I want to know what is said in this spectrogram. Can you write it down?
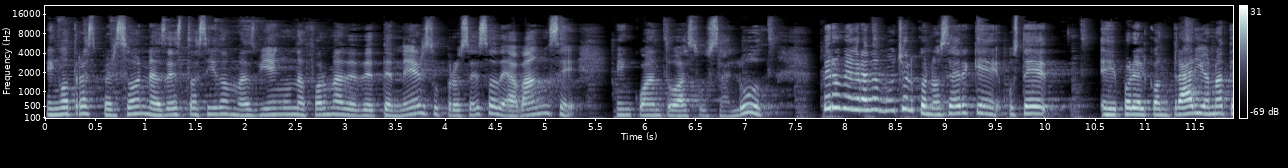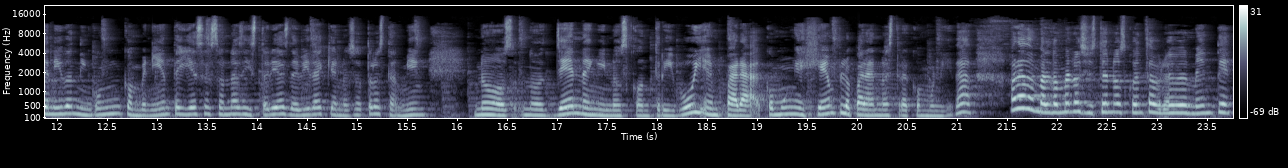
en otras personas. Esto ha sido más bien una forma de detener su proceso de avance en cuanto a su salud. Pero me agrada mucho el conocer que usted, eh, por el contrario, no ha tenido ningún inconveniente y esas son las historias de vida que a nosotros también nos, nos llenan y nos contribuyen para, como un ejemplo para nuestra comunidad. Ahora, don Baldomero, si usted nos cuenta brevemente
